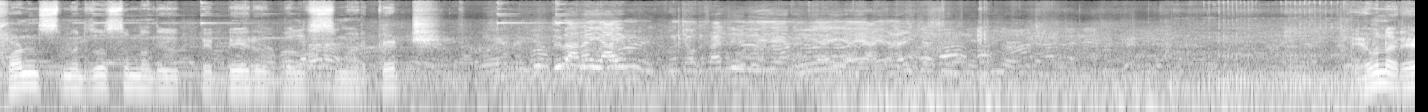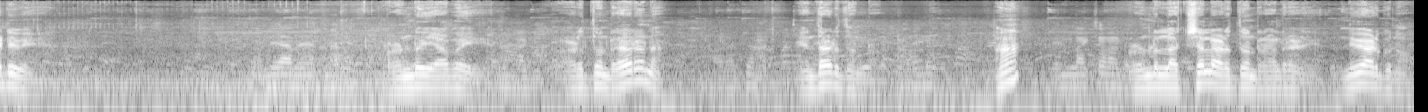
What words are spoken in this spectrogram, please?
ఫండ్స్ మీరు చూస్తున్నది పెబ్బేరు బుల్స్ మార్కెట్ ఏమన్నా రేటు ఇవి రెండు యాభై అడుతుండ్రు ఎవరన్నా ఎంత అడుతుండ్రు రెండు లక్షలు అడుతుండ్రు ఆల్రెడీ నువ్వే అడుగున్నావు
